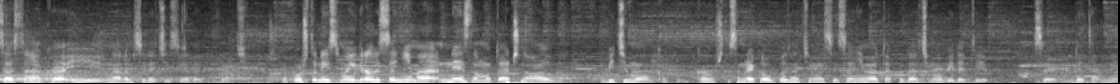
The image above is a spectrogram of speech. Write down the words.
sastanaka i nadam se da će sve lepo proći. Pa pošto nismo igrali sa njima, ne znamo tačno, ali bit ćemo, kako, što sam rekla, upoznaćemo se sa njima, tako da ćemo videti sve detaljnije.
